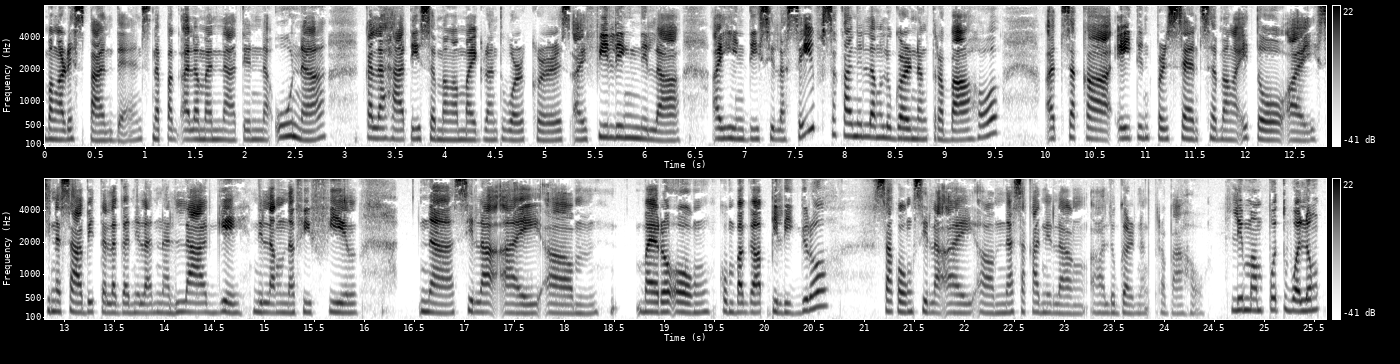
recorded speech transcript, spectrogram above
mga respondents na pag-alaman natin na una, kalahati sa mga migrant workers ay feeling nila ay hindi sila safe sa kanilang lugar ng trabaho at saka 18% sa mga ito ay sinasabi talaga nila na lagi nilang nafe-feel na sila ay um, mayroong kumbaga peligro sa kung sila ay um, nasa kanilang uh, lugar ng trabaho. 58%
